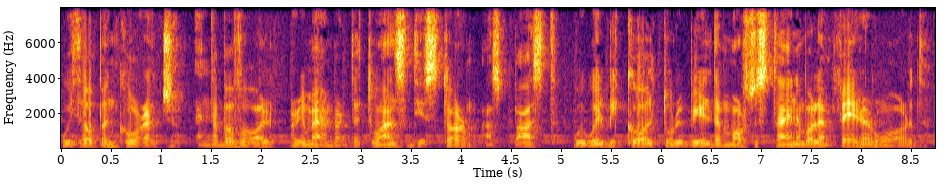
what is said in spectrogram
with open courage, and above all, remember that once this storm has passed, we will be called to rebuild a more sustainable and fairer world.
